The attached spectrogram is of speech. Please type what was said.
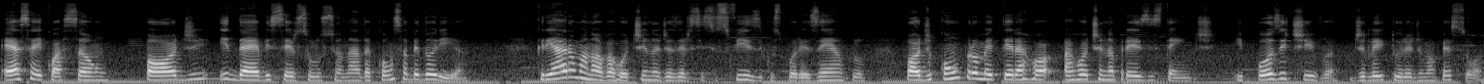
essa equação pode e deve ser solucionada com sabedoria. Criar uma nova rotina de exercícios físicos, por exemplo, pode comprometer a, ro a rotina pré-existente e positiva de leitura de uma pessoa.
